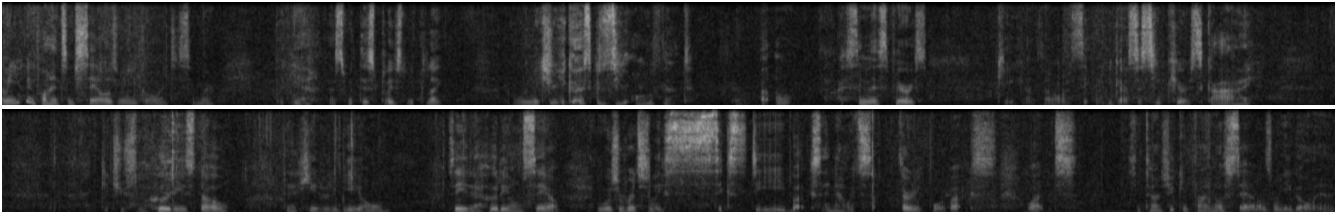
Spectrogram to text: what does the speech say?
I mean, you can find some sales when you go into somewhere. But yeah, that's what this place looked like. I want to make sure you guys can see all of that. Uh-oh. I seen this Ferris. You guys, I don't want to see you guys to see pure sky. Get you some hoodies though. That to be on. See that hoodie on sale. It was originally 60 bucks and now it's 34 bucks. What? Sometimes you can find those sales when you go in.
